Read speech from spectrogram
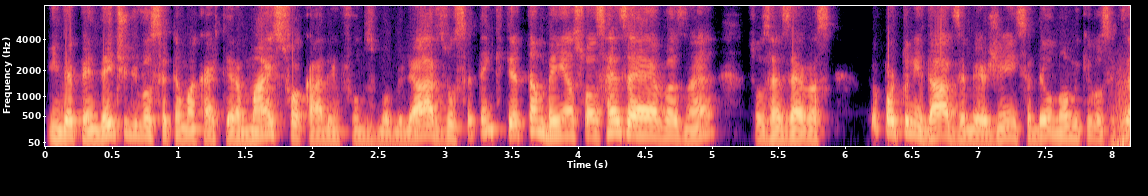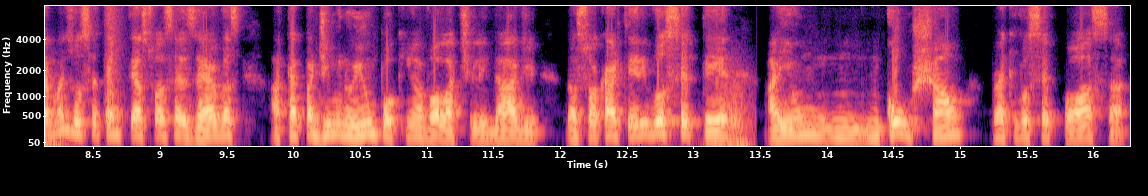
independente de você ter uma carteira mais focada em fundos imobiliários, você tem que ter também as suas reservas, né? Suas reservas oportunidades, emergência, dê o nome que você quiser, mas você tem que ter as suas reservas até para diminuir um pouquinho a volatilidade da sua carteira e você ter aí um, um, um colchão para que você possa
